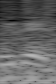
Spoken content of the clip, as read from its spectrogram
We did.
